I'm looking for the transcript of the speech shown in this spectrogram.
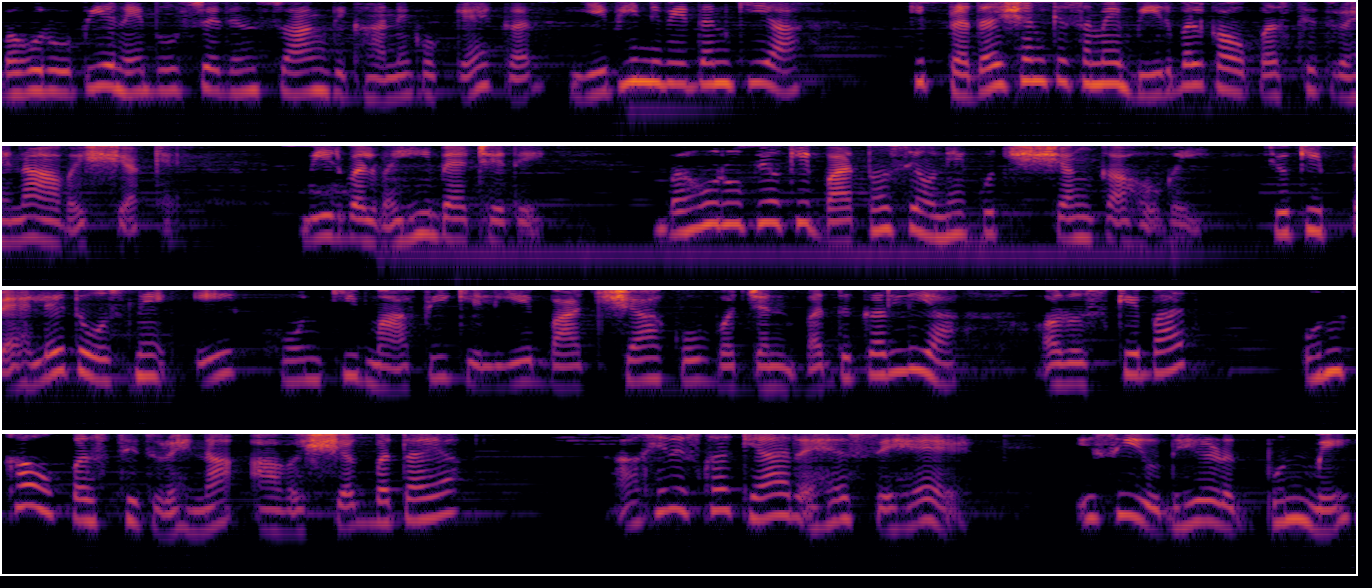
बहुरूपिये ने दूसरे दिन स्वांग दिखाने को कहकर ये भी निवेदन किया कि प्रदर्शन के समय बीरबल का उपस्थित रहना आवश्यक है। बीरबल वहीं बैठे थे। बहुरूपियों की बातों से उन्हें कुछ शंका हो गई। क्योंकि पहले तो उसने एक खून की माफ़ी के लिए बादशाह को वचनबद्ध कर लिया और उसके बाद उनका उपस्थित रहना आवश्यक बताया। आखिर इसका क्या रहस्य है? इसी उधेड़ धुन में,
